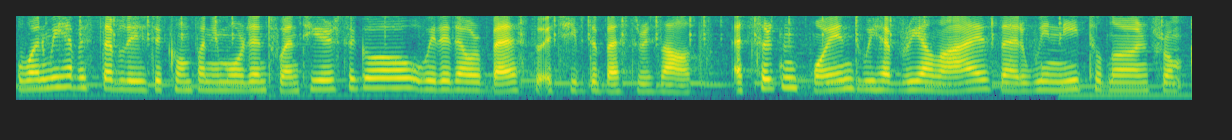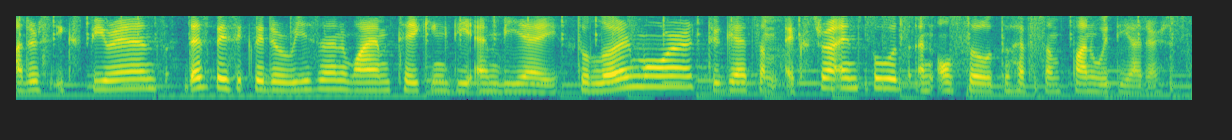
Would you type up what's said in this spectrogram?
When we have established the company more than 20 years ago, we did our best to achieve the best results. At certain point, we have realized that we need to learn from others' experience. That's basically the reason why I'm taking the MBA, to learn more, to get some extra inputs and also to have some fun with the others.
